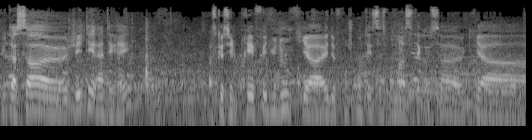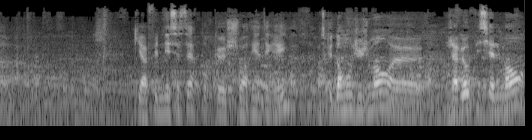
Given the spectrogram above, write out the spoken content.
suite à ça, j'ai été réintégré parce que c'est le préfet du Doubs qui a, et de Franche-Comté, à ce moment-là c'était comme ça, euh, qui a, qui a fait le nécessaire pour que je sois réintégré. Parce que dans mon jugement, euh, j'avais officiellement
